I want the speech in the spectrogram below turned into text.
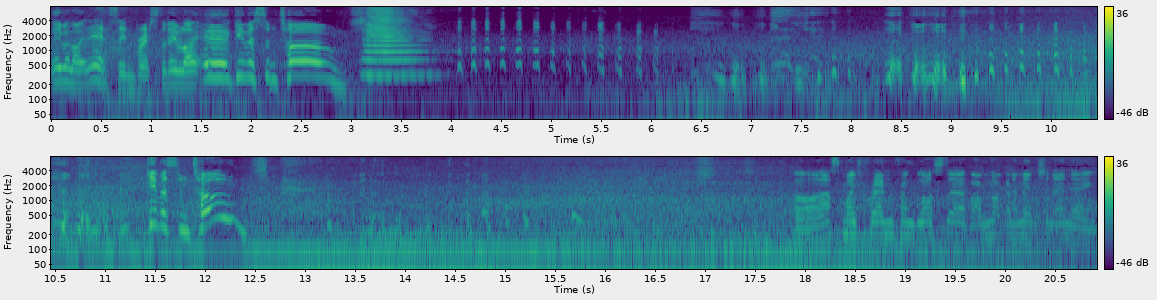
they were like this in Bristol. They were like, eh, give us some tones! Give us some tones. oh, that's my friend from Gloucester, but I'm not going to mention her name.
